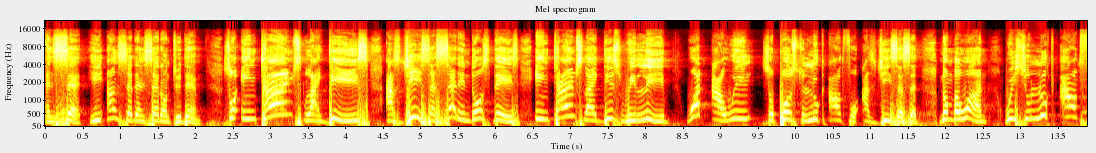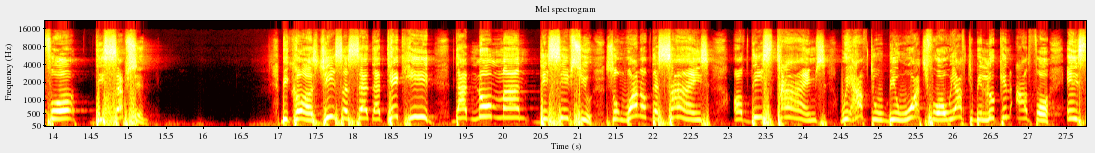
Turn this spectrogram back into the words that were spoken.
and said, He answered and said unto them. So, in times like these, as Jesus said in those days, in times like this we live, what are we supposed to look out for as Jesus said? Number one, we should look out for deception. Because Jesus said that take heed that no man deceives you. So, one of the signs of these times we have to be watchful, we have to be looking out for is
